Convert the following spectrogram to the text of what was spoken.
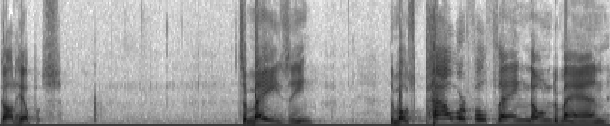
God help us. It's amazing. The most powerful thing known to man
